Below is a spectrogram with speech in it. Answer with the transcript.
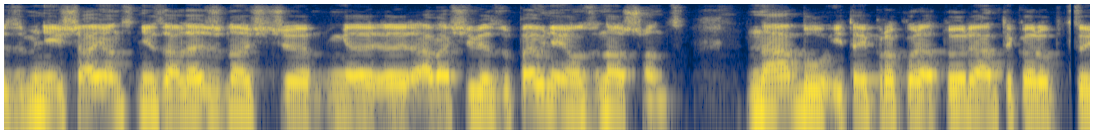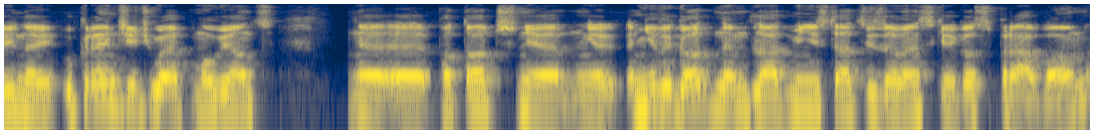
zmniejszając niezależność, e, e, a właściwie zupełnie ją znosząc, NABU i tej prokuratury antykorupcyjnej, ukręcić łeb, mówiąc potocznie, niewygodnym dla administracji Zełenskiego sprawom.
